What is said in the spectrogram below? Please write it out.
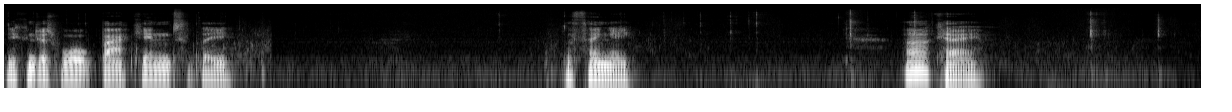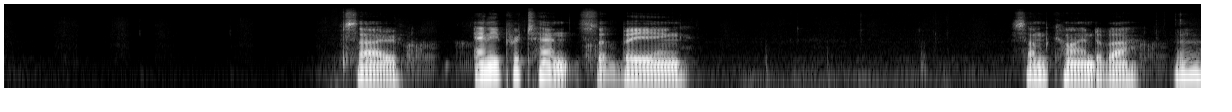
you can just walk back into the the thingy. Okay. So, any pretense at being some kind of a uh,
